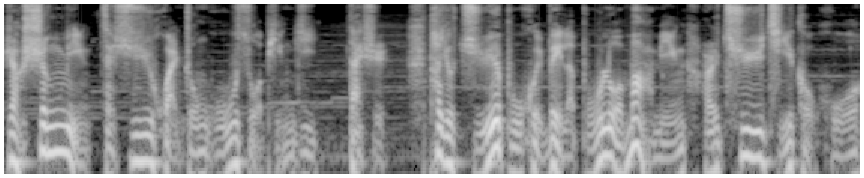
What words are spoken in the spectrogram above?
让生命在虚幻中无所凭依；但是，他又绝不会为了不落骂名而屈己苟活。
